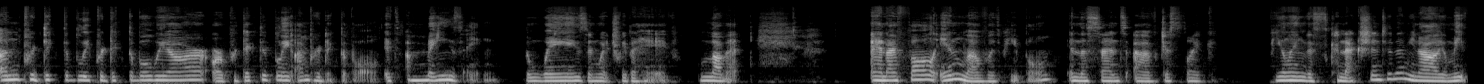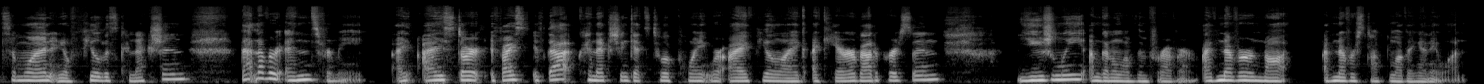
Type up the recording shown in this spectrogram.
unpredictably predictable we are or predictably unpredictable. It's amazing the ways in which we behave. Love it. And I fall in love with people in the sense of just like feeling this connection to them. You know, you'll meet someone and you'll feel this connection. That never ends for me. I, I start if I if that connection gets to a point where I feel like I care about a person, usually I'm gonna love them forever. I've never not I've never stopped loving anyone.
